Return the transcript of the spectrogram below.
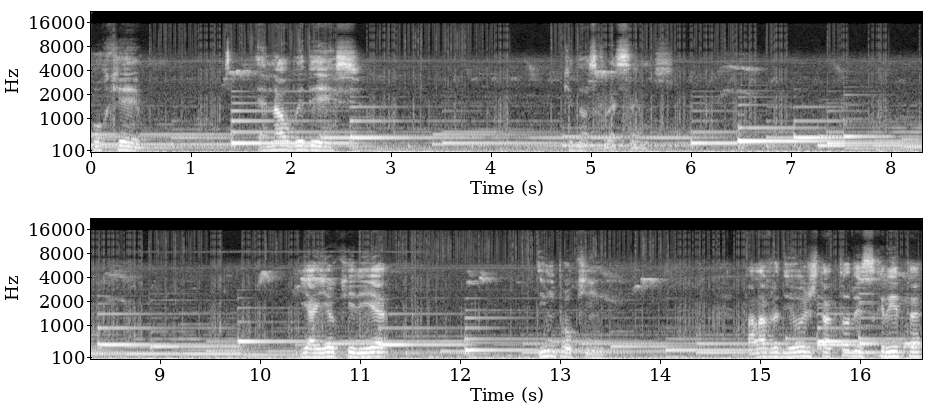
Porque é na obediência nós crescemos. E aí eu queria ir um pouquinho. A palavra de hoje está toda escrita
